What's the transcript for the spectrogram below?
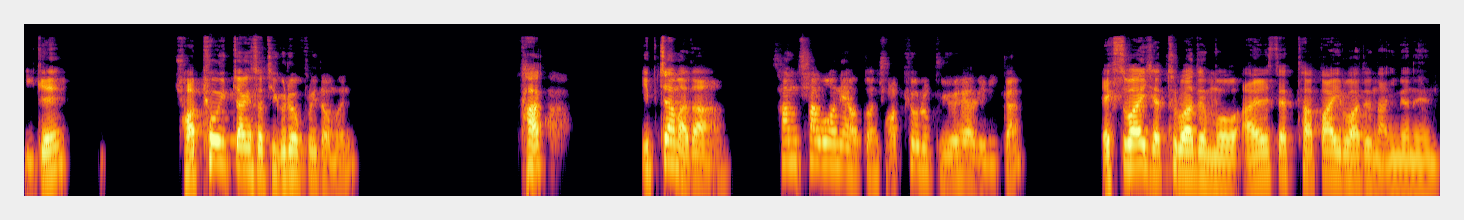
이게 좌표 입장에서 디그리 오브 프리덤은 각 입자마다 3차원의 어떤 좌표를 부여해야 되니까 x, y, z로 하든 뭐 r, 세타, 파이로 하든 아니면은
